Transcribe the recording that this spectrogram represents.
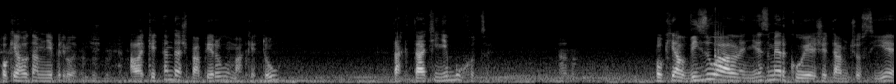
Pokiaľ ho tam neprilepíš. Ale keď tam dáš papierovú maketu, tak tá ti nebuchoce. Áno. Pokiaľ vizuálne nezmerkuje, že tam čosi je,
